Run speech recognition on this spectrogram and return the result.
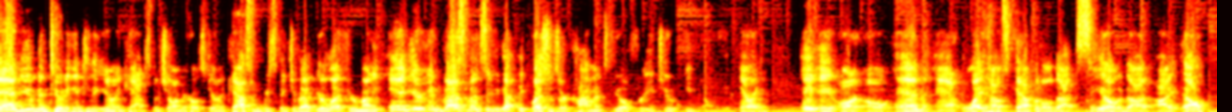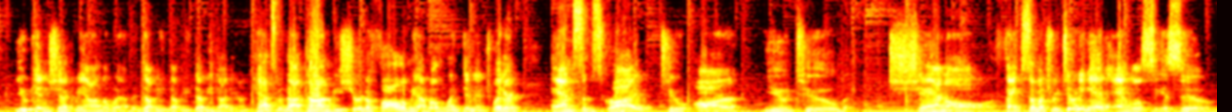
And you've been tuning into the Aaron Katsman Show. I'm your host, Aaron Katsman. We speak to you about your life, your money, and your investments. If you've got any questions or comments, feel free to email me at Aaron, A-A-R-O-N, at lighthousecapital.co.il. You can check me out on the web at www.aaronkatsman.com. Be sure to follow me on both LinkedIn and Twitter and subscribe to our YouTube channel. Thanks so much for tuning in, and we'll see you soon.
